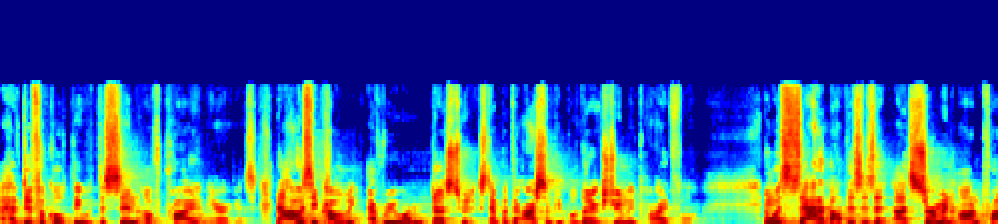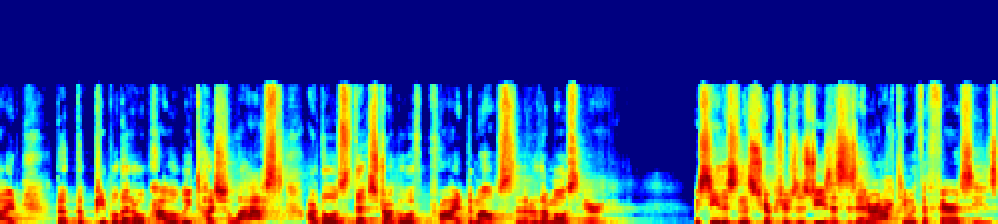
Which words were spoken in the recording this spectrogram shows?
have difficulty with the sin of pride and arrogance. Now, obviously, probably everyone does to an extent, but there are some people that are extremely prideful. And what's sad about this is that a sermon on pride, the, the people that it will probably touch last are those that struggle with pride the most, that are the most arrogant. We see this in the scriptures as Jesus is interacting with the Pharisees.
